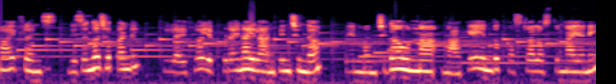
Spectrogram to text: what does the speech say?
హాయ్ ఫ్రెండ్స్ నిజంగా చెప్పండి మీ లైఫ్లో ఎప్పుడైనా ఇలా అనిపించిందా? నేను మంచిగా ఉన్నా నాకే ఎందుకు కష్టాలు వస్తున్నాయని?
